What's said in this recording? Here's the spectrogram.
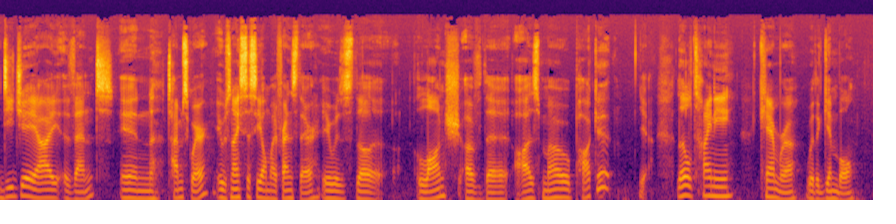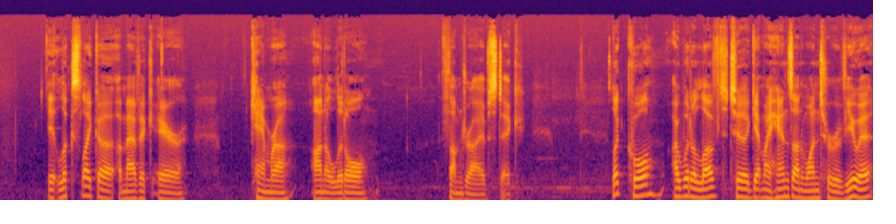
dji event in times square. It was nice to see all my friends there. It was the launch of the osmo pocket yeah. Little tiny camera with a gimbal. It looks like a, a Mavic Air camera on a little thumb drive stick. Looked cool. I would have loved to get my hands on one to review it,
